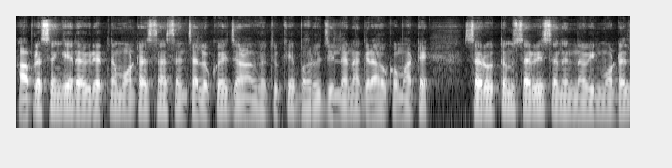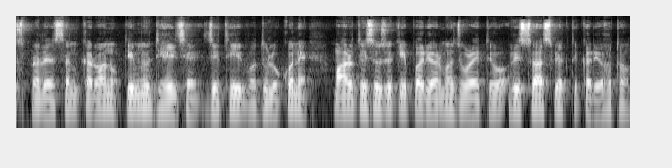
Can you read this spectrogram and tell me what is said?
આ પ્રસંગે રવિરત્ન મોટર્સના સંચાલકોએ જણાવ્યું હતું કે ભરૂચ જિલ્લાના ગ્રાહકો માટે સર્વોત્તમ સર્વિસ અને નવીન મોડલ્સ પ્રદર્શન કરવાનું તેમનું ધ્યેય છે જેથી વધુ લોકોને મારુતિ સુઝુકી પરિવારમાં જોડાય તેવો વિશ્વાસ વ્યક્ત કર્યો હતો.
